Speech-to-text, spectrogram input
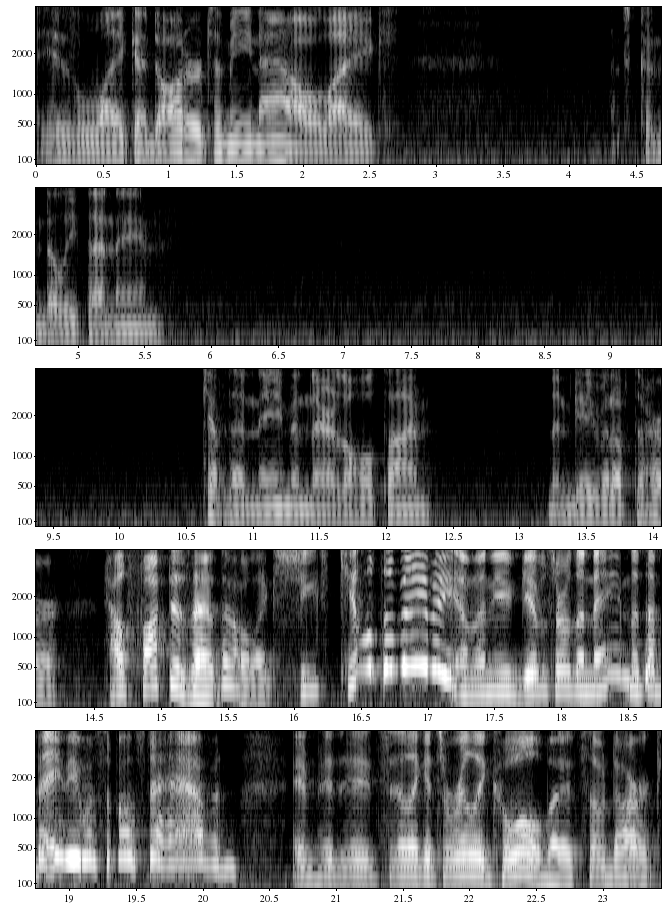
is like a daughter to me now. Like, I just couldn't delete that name. Kept that name in there the whole time. Then gave it up to her. How fucked is that though? Like she killed the baby and then he gives her the name that the baby was supposed to have and it, it, it's like it's really cool but it's so dark.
